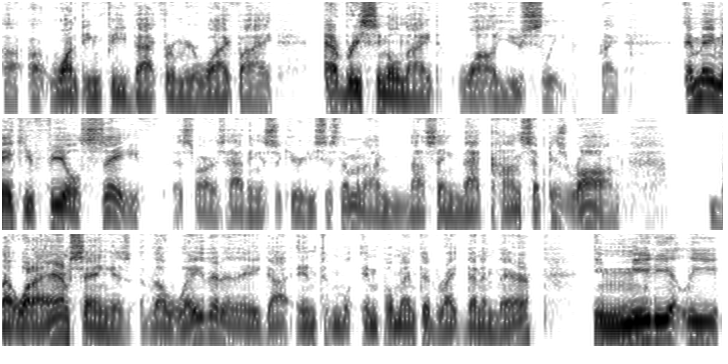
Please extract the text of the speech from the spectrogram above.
uh, uh, wanting feedback from your Wi-Fi every single night while you sleep. Right? It may make you feel safe as far as having a security system, and I'm not saying that concept is wrong, but what I am saying is the way that they got into, implemented right then and there immediately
